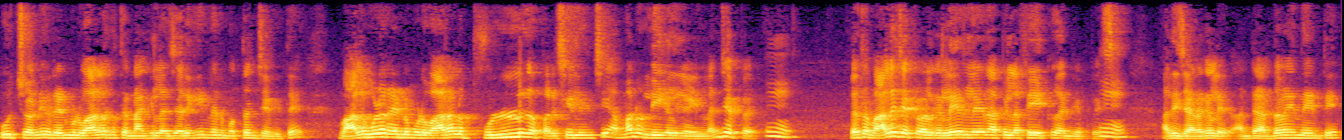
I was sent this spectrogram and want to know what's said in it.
కూర్చొని రెండు మూడు వారాల క్రితం నాకు ఇలా జరిగిందని మొత్తం చెబితే వాళ్ళు కూడా రెండు మూడు వారాలు ఫుల్గా పరిశీలించి అమ్మ నువ్వు లీగల్గా వెళ్ళని చెప్పారు. లేకపోతే వాళ్ళే చెప్పేవాళ్ళు లేదు లేదు ఆ పిల్ల ఫేక్ అని చెప్పేసి. అది జరగలేదు. అంటే అర్థమైంది ఏంటి?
